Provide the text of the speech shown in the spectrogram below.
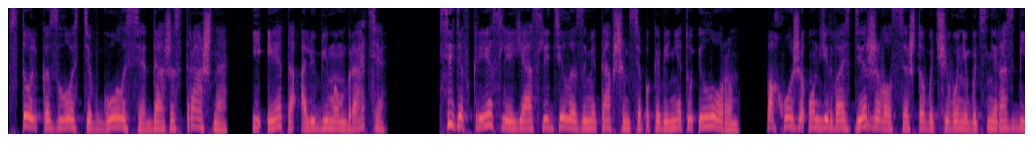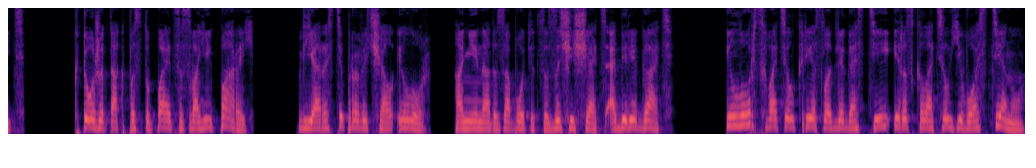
Столько злости в голосе, даже страшно. И это о любимом брате? Сидя в кресле, я следила за метавшимся по кабинету и лором. Похоже, он едва сдерживался, чтобы чего-нибудь не разбить. Кто же так поступает со своей парой? В ярости прорычал Илор. О ней надо заботиться, защищать, оберегать. Илор схватил кресло для гостей и расколотил его о стену.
